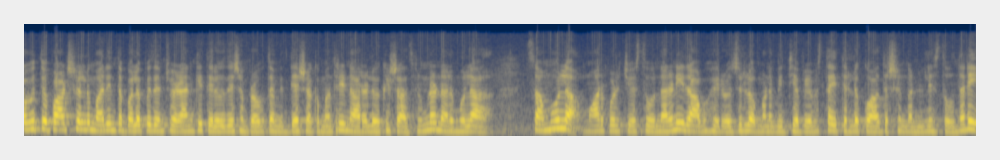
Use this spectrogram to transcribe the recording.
ప్రభుత్వ పాఠశాలను మరింత బలోపేతం చేయడానికి తెలుగుదేశం ప్రభుత్వం విద్యాశాఖ మంత్రి నారా లోకేష్ ఆధ్వర్యంలో నలుమూల సమూల మార్పులు చేస్తూ ఉన్నారని రాబోయే రోజుల్లో మన విద్యా వ్యవస్థ ఇతరులకు ఆదర్శంగా నిలుస్తోందని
